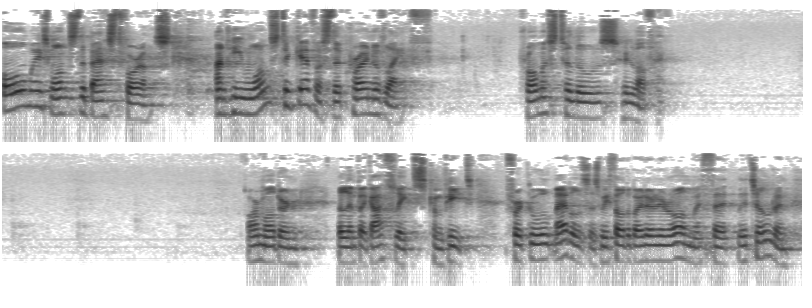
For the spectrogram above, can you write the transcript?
always wants the best for us, and He wants to give us the crown of life promised to those who love Him. Our modern Olympic athletes compete for gold medals, as we thought about earlier on with the, the children.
